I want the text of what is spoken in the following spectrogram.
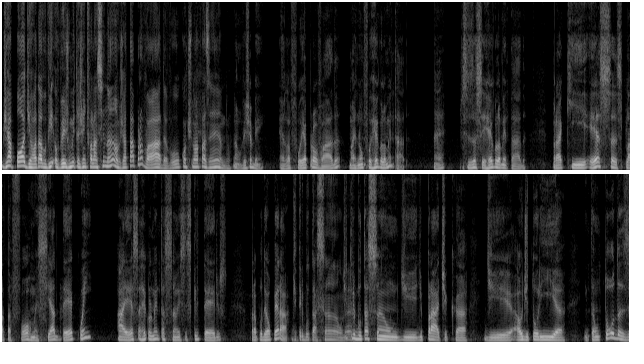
Já pode rodar, eu vejo muita gente falando assim, não, já está aprovada, vou continuar fazendo. Não, veja bem, ela foi aprovada, mas não foi regulamentada. Né? Precisa ser regulamentada para que essas plataformas se adequem a essa regulamentação, esses critérios para poder operar. De tributação, De né? tributação, de, de prática, de auditoria. Então, todas,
